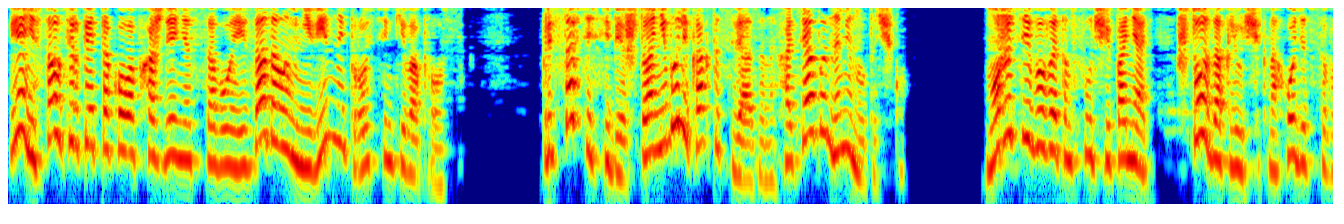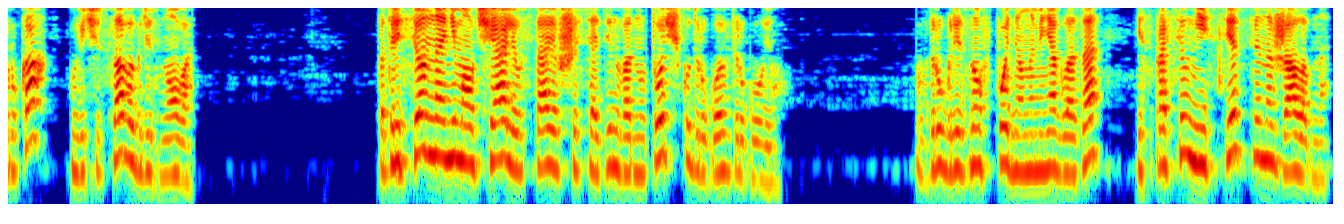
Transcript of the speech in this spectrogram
Я не стал терпеть такого обхождения с собой и задал им невинный простенький вопрос. Представьте себе, что они были как-то связаны, хотя бы на минуточку. Можете вы в этом случае понять, что за ключик находится в руках у Вячеслава Грязнова? Потрясенно они молчали, уставившись один в одну точку, другой в другую. Вдруг Грязнов поднял на меня глаза и спросил неестественно жалобно.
